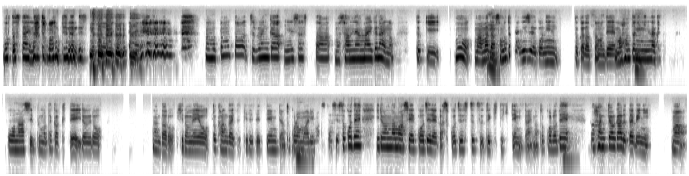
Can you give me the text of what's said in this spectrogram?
もっとしたいなと思ってるんですけど、もともと自分が入社した、まあ、3年前ぐらいの時も、まあ、まだその時は25人とかだったので、うん、まあ、本当にみんながオーナーシップも高くていろいろなんだろう広めようと考えてくれててみたいなところもありましたし、そこでいろんなまあ成功事例が少しずつできてきてみたいなところで、まあ反響があるたびにま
